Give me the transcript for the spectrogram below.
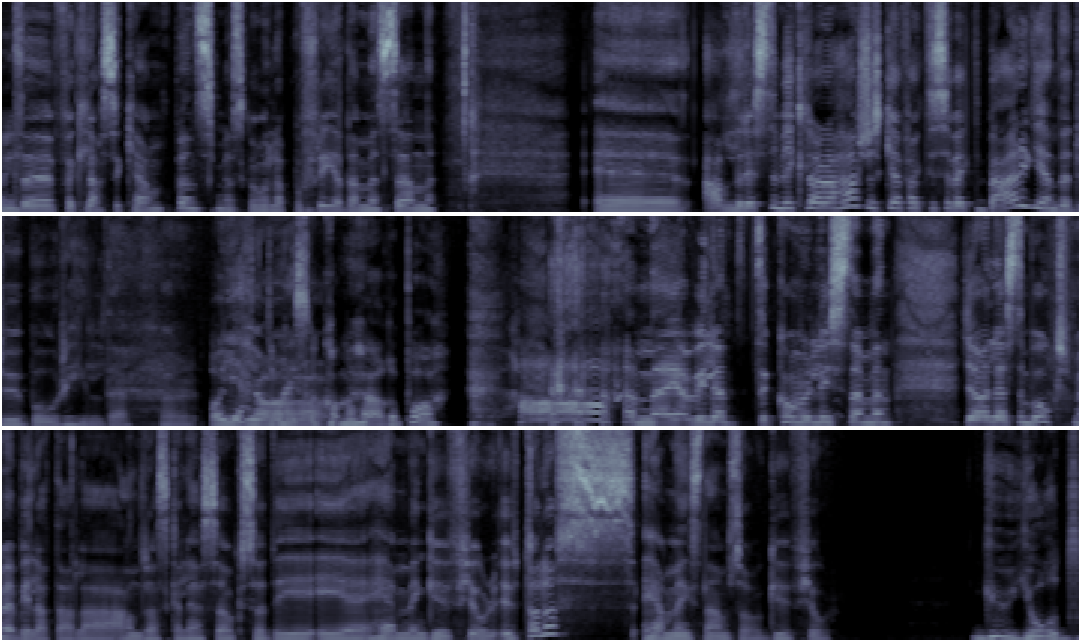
Oj. eh, för Klassikampen som jag ska hålla på fredag. Men sen eh, alldeles när vi är klara här så ska jag faktiskt iväg till Bergen där du bor, Hilde. För gjett om jeg skal komme og høre på. Nej, jag vill inte komma och lyssna, men jag har läst en bok som jag vill att alla andra ska läsa också. Det är Hemming Gufjord. Uttalas Hemmings namn så? Gufjord? Gujord.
